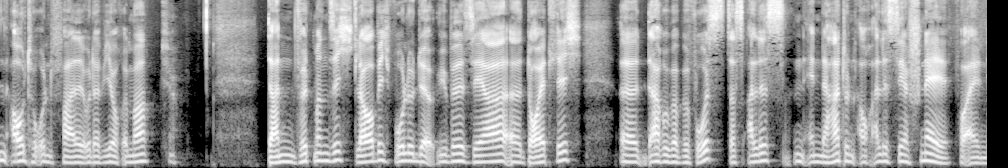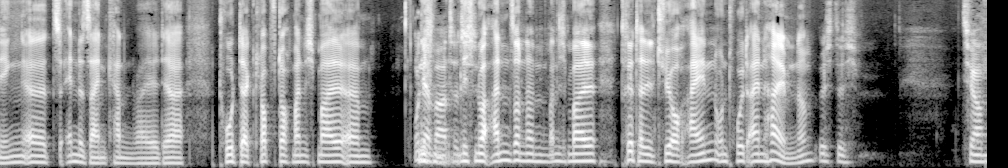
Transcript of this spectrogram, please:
einen Autounfall oder wie auch immer, Tja. Dann wird man sich, glaube ich, wohl oder übel sehr äh, deutlich äh, darüber bewusst, dass alles ein Ende hat und auch alles sehr schnell vor allen Dingen äh, zu Ende sein kann, weil der Tod, der klopft doch manchmal ähm, Unerwartet. Nicht, nicht nur an, sondern manchmal tritt er die Tür auch ein und holt einen heim, ne? Richtig. Tja,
